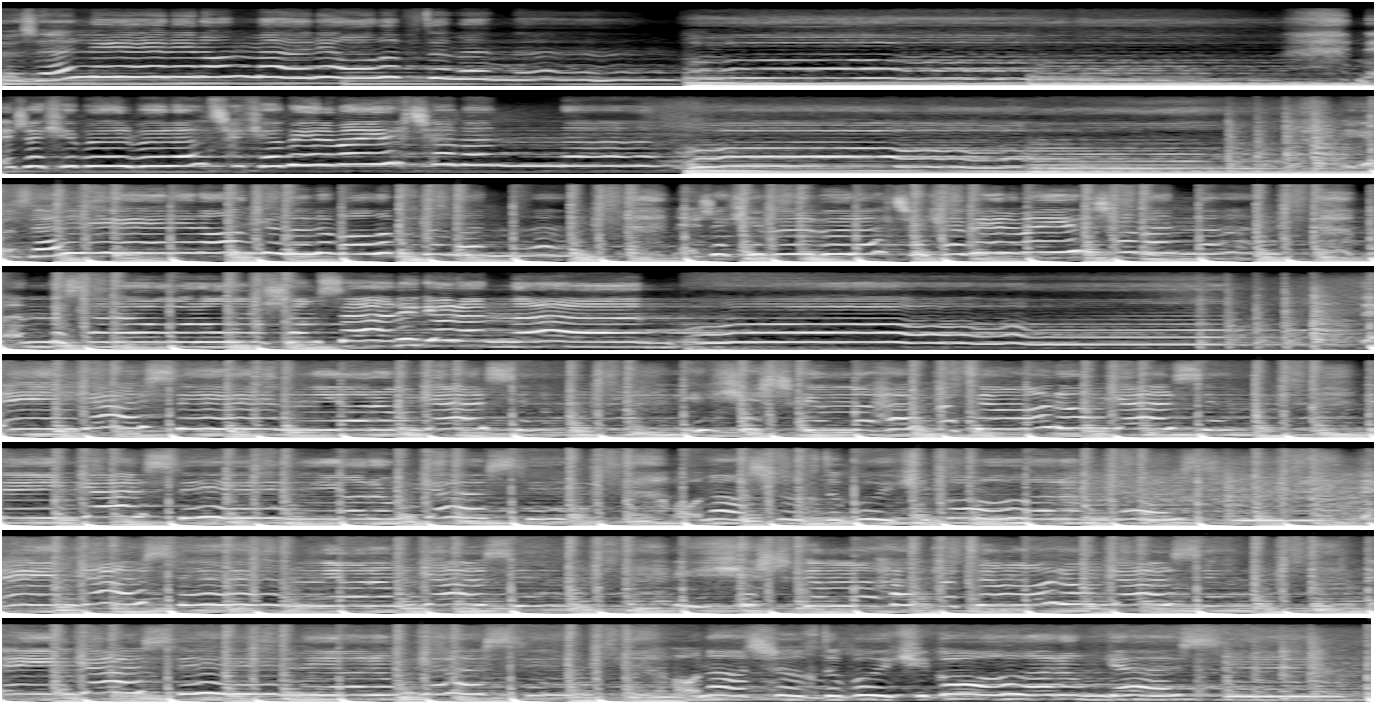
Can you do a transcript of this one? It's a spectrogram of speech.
Özelliğin inan beni alıptı menden Necə ki bülbül el çəkə çıktı bu iki kollarım gelsin.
